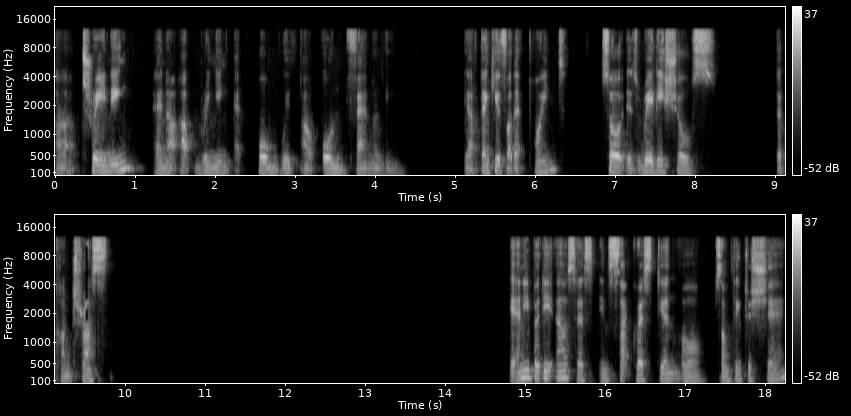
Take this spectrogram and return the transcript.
uh, training and our upbringing at home with our own family. Yeah, thank you for that point. So it really shows the contrast. Anybody else has insight question or something to share?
